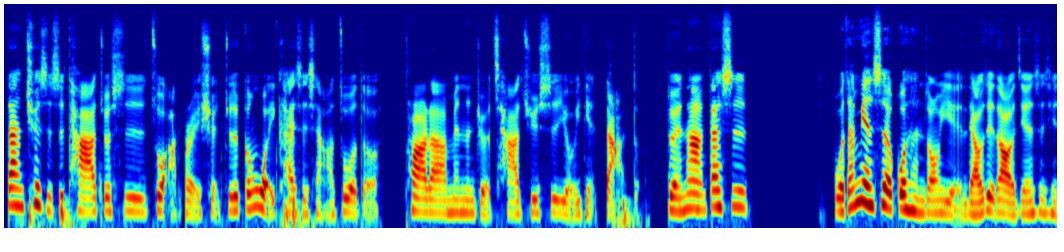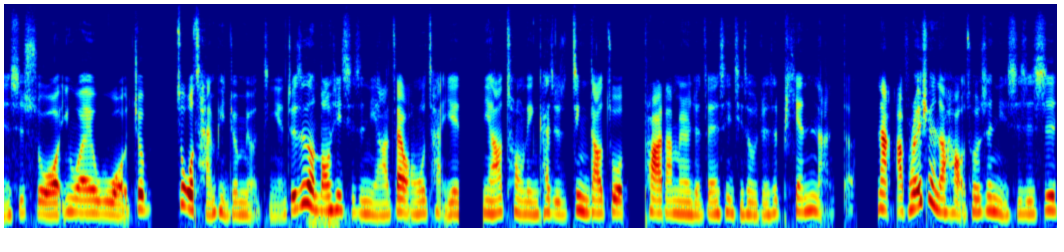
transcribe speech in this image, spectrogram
但确实是他就是做 operation，就是跟我一开始想要做的。Product Manager 差距是有一点大的，对。那但是我在面试的过程中也了解到一件事情是说，因为我就做产品就没有经验，就这种东西其实你要在网络产业，你要从零开始进到做 Product Manager 这件事情，其实我觉得是偏难的。那 Operation 的好处是你其实是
